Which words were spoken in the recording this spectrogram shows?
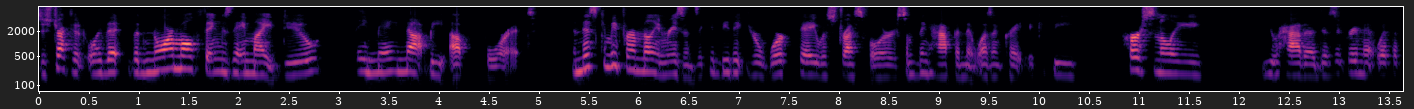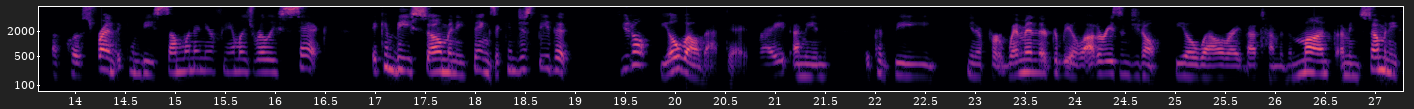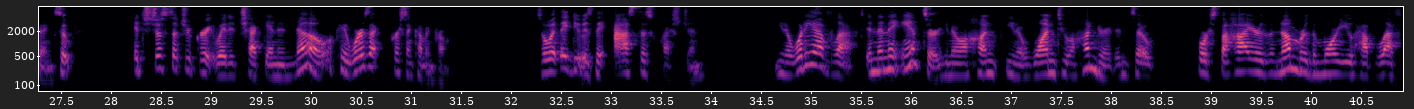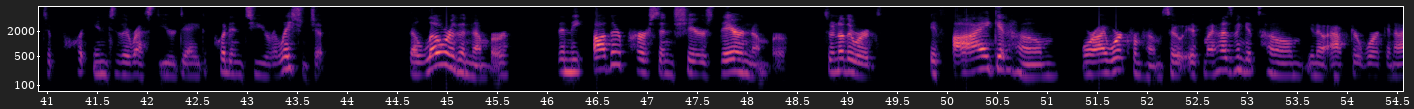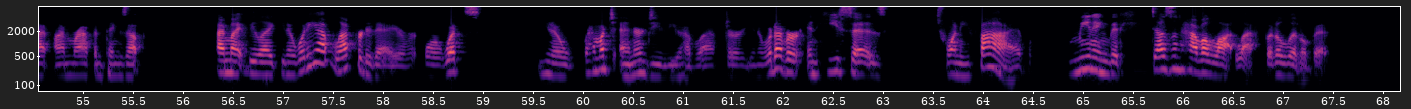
distracted or that the normal things they might do they may not be up for it. And this can be for a million reasons. It could be that your workday was stressful or something happened that wasn't great. It could be personally, you had a disagreement with a, a close friend. It can be someone in your family's really sick. It can be so many things. It can just be that you don't feel well that day, right? I mean, it could be, you know, for women, there could be a lot of reasons you don't feel well, right? That time of the month. I mean, so many things. So it's just such a great way to check in and know, okay, where's that person coming from? So what they do is they ask this question, you know, what do you have left? And then they answer, you know, a hundred, you know, one to a hundred. And so, of course, the higher the number, the more you have left to put into the rest of your day, to put into your relationship. The lower the number, then the other person shares their number. So in other words, if I get home or I work from home, so if my husband gets home, you know, after work and I, I'm wrapping things up, I might be like, you know, what do you have left for today? Or, or what's, you know, how much energy do you have left or, you know, whatever. And he says 25, meaning that he doesn't have a lot left, but a little bit.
